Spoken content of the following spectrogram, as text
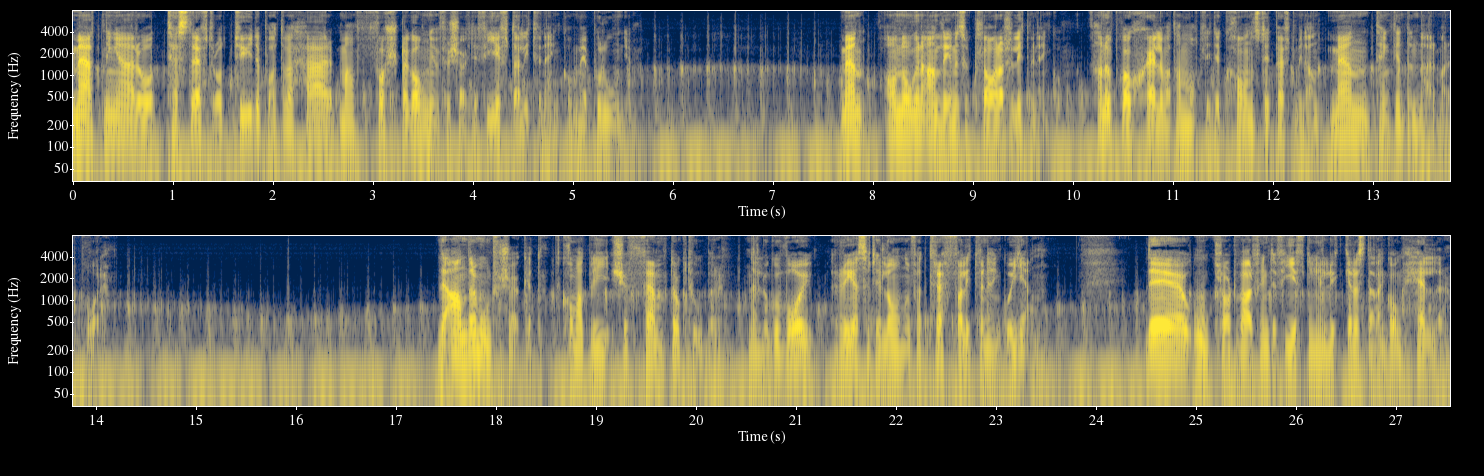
Mätningar och tester efteråt tyder på att det var här man första gången försökte förgifta Litvinenko med polonium. Men av någon anledning så klarar sig Litvinenko. Han uppgav själv att han mått lite konstigt på eftermiddagen men tänkte inte närmare på det. Det andra mordförsöket kom att bli 25 oktober när Lugovoj reser till London för att träffa Litvinenko igen. Det är oklart varför inte förgiftningen lyckades denna gång heller.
